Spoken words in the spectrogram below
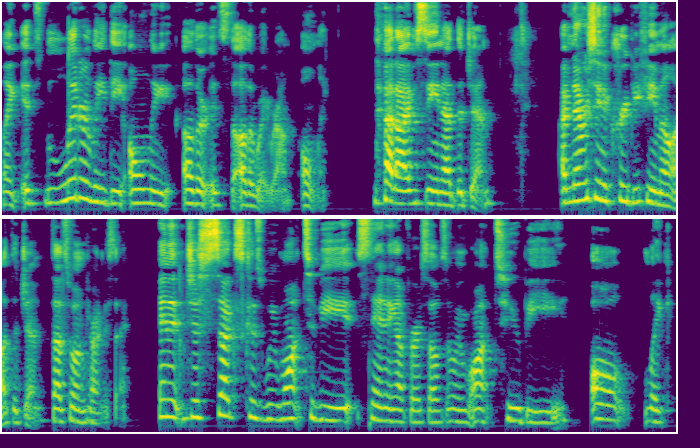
Like it's literally the only other it's the other way around only that I've seen at the gym. I've never seen a creepy female at the gym. That's what I'm trying to say. And it just sucks cuz we want to be standing up for ourselves and we want to be all like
